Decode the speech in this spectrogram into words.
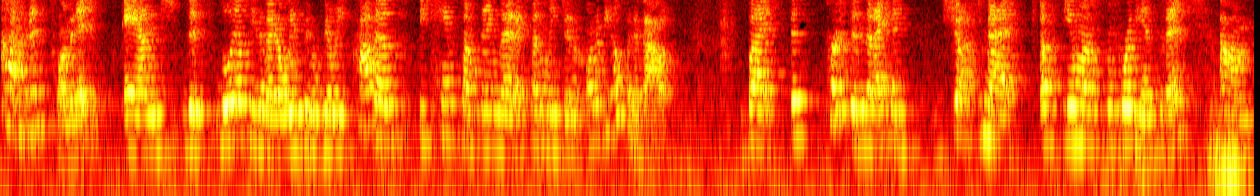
confidence plummeted, and this loyalty that I'd always been really proud of became something that I suddenly didn't want to be open about. But this person that I had just met a few months before the incident. Um,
